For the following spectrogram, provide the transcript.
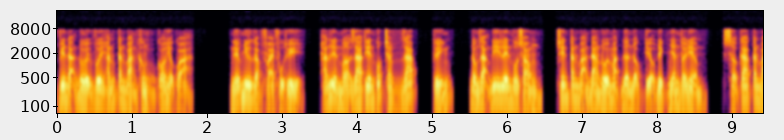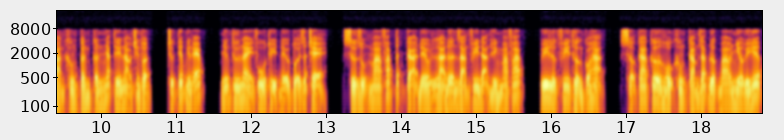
viên đạn đối với hắn căn bản không có hiệu quả. Nếu như gặp phải phù thủy, hắn liền mở ra thiên quốc trăng giáp, kính, đồng dạng đi lên vô song, trên căn bản đang đối mặt đơn độc tiểu địch nhân thời điểm sở ca căn bản không cần cân nhắc thế nào chiến thuật, trực tiếp nghiên ép, những thứ này phù thủy đều tuổi rất trẻ, sử dụng ma pháp tất cả đều là đơn giản phi đạn hình ma pháp, uy lực phi thường có hạn, sở ca cơ hồ không cảm giác được bao nhiêu uy hiếp.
